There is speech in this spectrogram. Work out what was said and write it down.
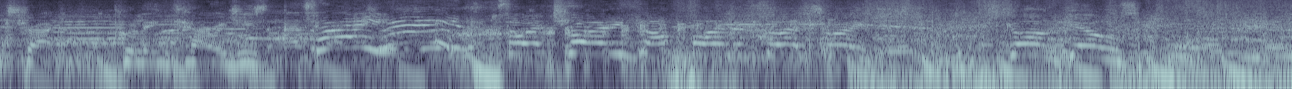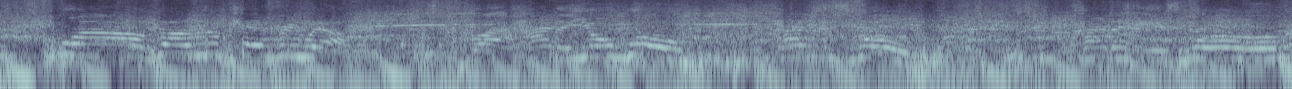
The track pulling carriages at the Train! Toy train, go and find the toy train. Go on, girls. Wow, go and look everywhere. Right, Hannah, you're warm. Hannah's warm. Hannah is warm.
